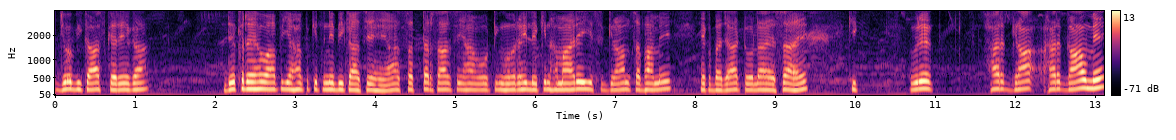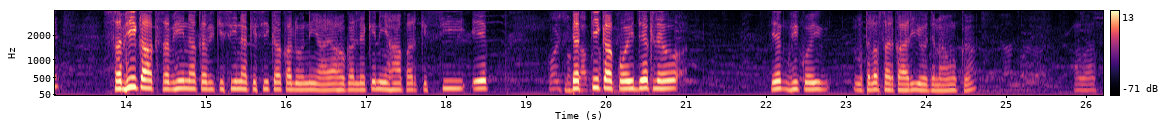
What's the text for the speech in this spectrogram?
जो विकास करेगा। देख रहे हो आप यहाँ पे कितने विकासे हैं। आज सत्तर साल से यहाँ वोटिंग हो रही, लेकिन हमारे इस ग्राम सभा में एक बाज़ार टोला ऐसा है पूरे हर ग्राम हर गाँव में सभी का सभी ना कभी किसी ना किसी का कॉलोनी आया होगा लेकिन यहाँ पर किसी एक व्यक्ति का कोई देख ले हो एक भी कोई मतलब सरकारी योजनाओं का आवास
